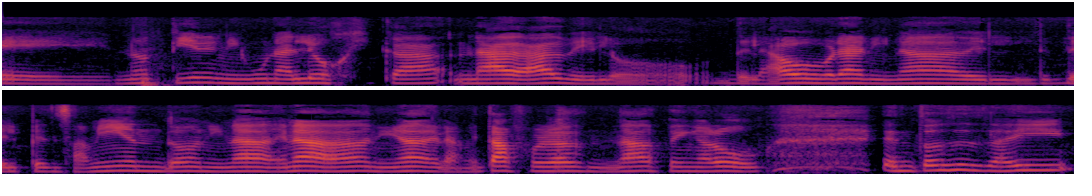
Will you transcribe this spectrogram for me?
eh, no tiene ninguna lógica, nada de lo de la obra, ni nada del, pensamiento, ni nada de nada, ni nada de las metáforas, nothing at all. Entonces ahí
